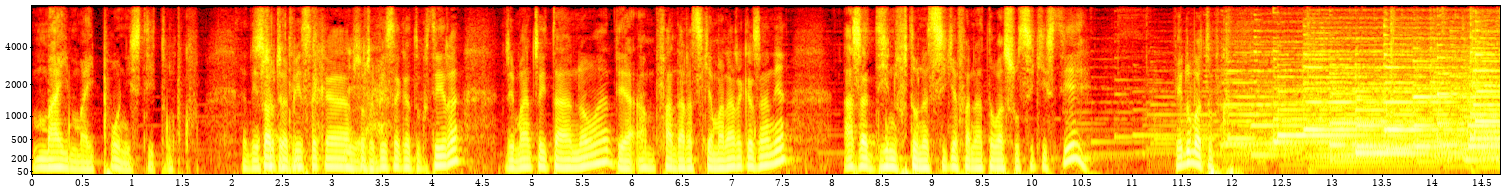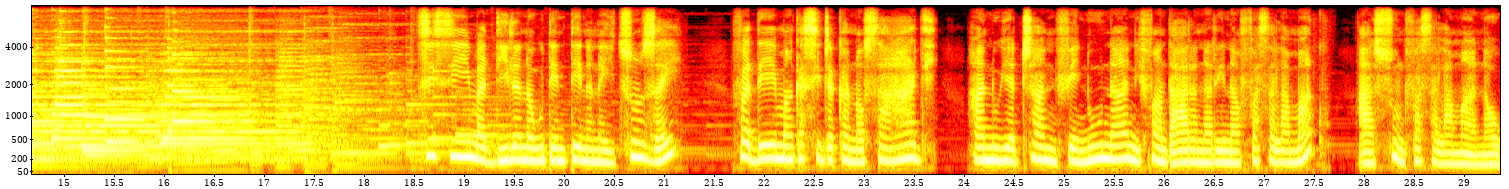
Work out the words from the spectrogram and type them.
maimaimpoana izy ity tompoko. Misaotra betsaka misaotra betsaka dokotera a, Andriamanitra hitahanao a, dia amin'ny fandaharantsika manaraka izany a, aza adino fotoanantsika fa natao hahasoantsika izy ity e, veloma tompoko. Tsisy madilana hotentenana intsony zay fa dia mankasitraka anao sahady hanohy hatrany ny fihenoana ny fandaharana renan'ny fahasalamako hahasoa ny fahasalamanao.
